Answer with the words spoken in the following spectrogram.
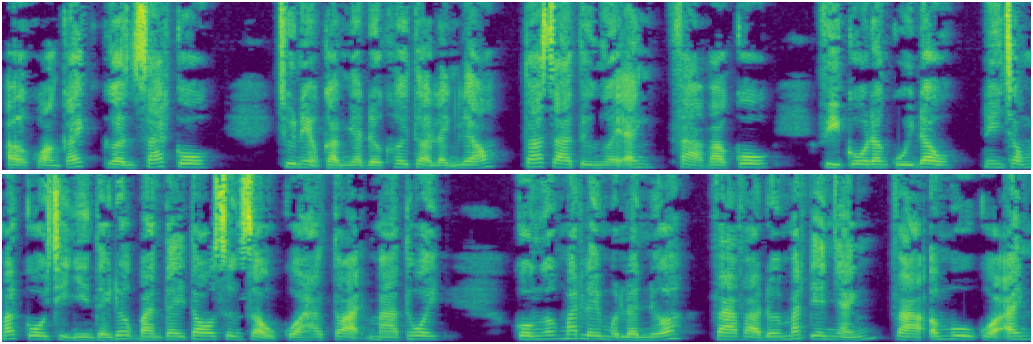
ở khoảng cách gần sát cô. Chu Niệm cảm nhận được hơi thở lạnh lẽo toát ra từ người anh phả vào cô, vì cô đang cúi đầu nên trong mắt cô chỉ nhìn thấy được bàn tay to xương sẩu của Hạc Toại mà thôi. Cô ngước mắt lên một lần nữa, va vào đôi mắt đen nhánh và âm mưu của anh.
